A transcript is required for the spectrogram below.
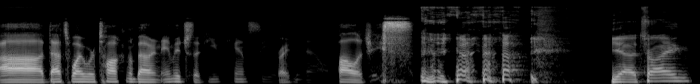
uh, that's why we're talking about an image that you can't see right now. Apologies. yeah, trying.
